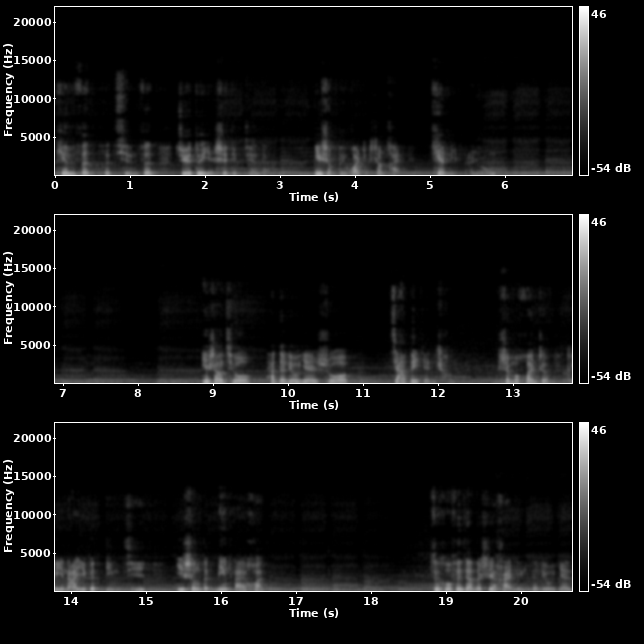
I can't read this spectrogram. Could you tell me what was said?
天分和勤奋绝对也是顶尖的。医生被患者伤害，天理难容。”叶尚秋他的留言说。加倍严惩，什么患者可以拿一个顶级医生的命来换？最后分享的是海玲的留言，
